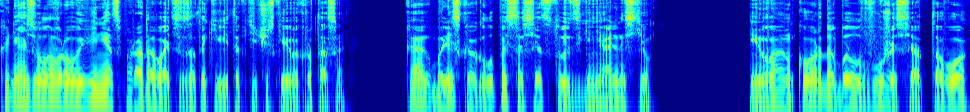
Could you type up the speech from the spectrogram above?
князю лавровый венец пора давать за такие тактические выкрутасы. Как близко глупость соседствует с гениальностью». Иван Корда был в ужасе от того,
